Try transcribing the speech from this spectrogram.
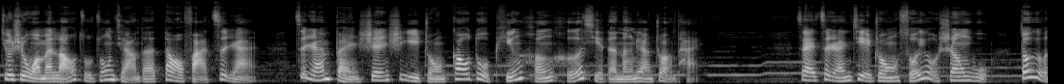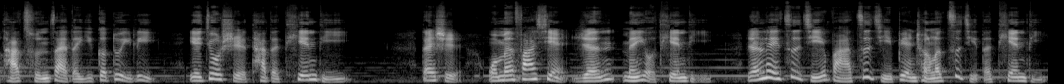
就是我们老祖宗讲的道法自然，自然本身是一种高度平衡和谐的能量状态。在自然界中，所有生物都有它存在的一个对立，也就是它的天敌。但是我们发现人没有天敌，人类自己把自己变成了自己的天敌。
